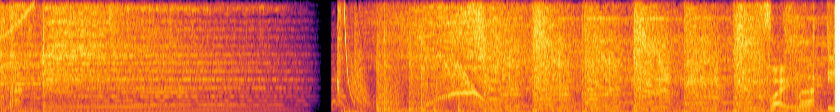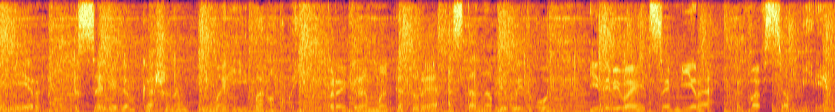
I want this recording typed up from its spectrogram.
«Война и мир» с Олегом Кашиным и Марией Бароновой. Программа, которая останавливает войны и добивается мира во всем мире.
